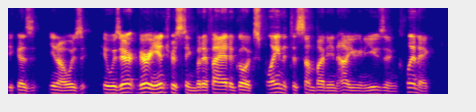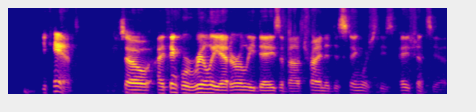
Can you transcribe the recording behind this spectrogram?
because you know it was it was very interesting but if i had to go explain it to somebody and how you're going to use it in clinic you can't so i think we're really at early days about trying to distinguish these patients yet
